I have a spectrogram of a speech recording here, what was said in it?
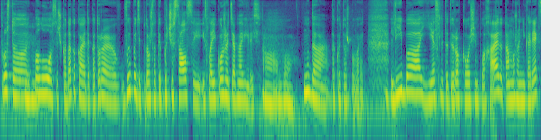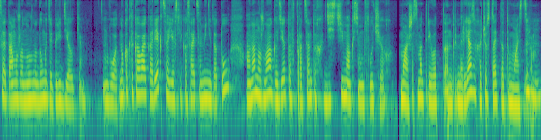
просто угу. полосочка, да, какая-то, которая выпадет, потому что ты почесался, и слои кожи эти обновились. Ого. Ну да, такое тоже бывает. Либо, если татуировка очень плохая, то там уже не коррекция, там уже нужно думать о переделке. Вот. Но как таковая коррекция, если касается мини-тату, она нужна где-то в процентах 10 максимум случаях. Маша, смотри, вот, например, я захочу стать тату-мастером. Угу.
